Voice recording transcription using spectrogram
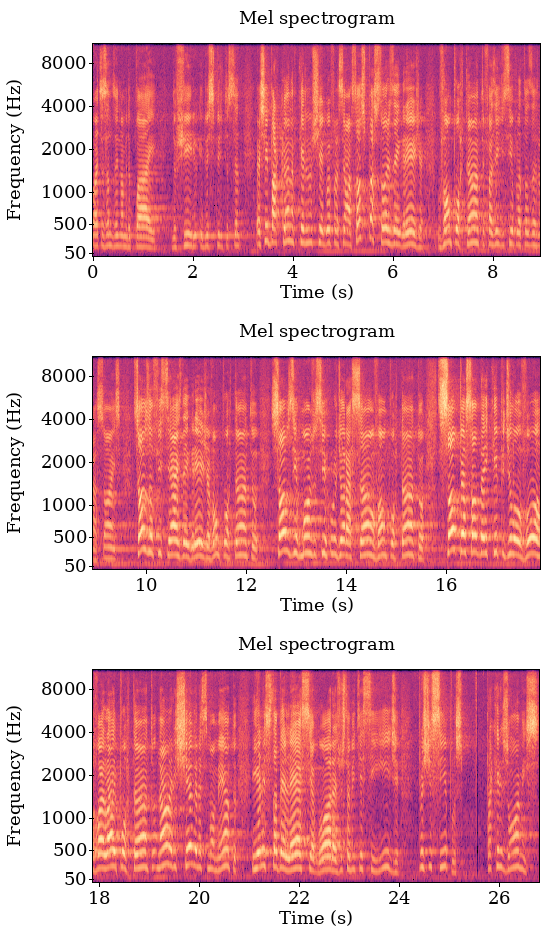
batizando-os em nome do Pai, do Filho e do Espírito Santo. Eu achei bacana porque ele não chegou e falou assim: ó, só os pastores da igreja vão, portanto, fazer discípulos a todas as nações, só os oficiais da igreja vão, portanto, só os irmãos do círculo de oração vão, portanto, só o pessoal da equipe de louvor vai lá e, portanto. Não, ele chega nesse momento e ele estabelece agora justamente esse id para os discípulos, para aqueles homens,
